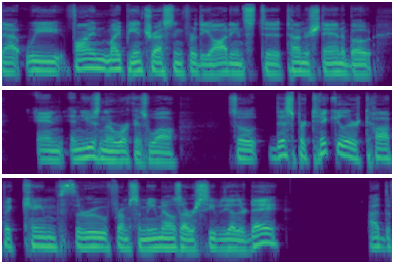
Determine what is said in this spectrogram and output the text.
that we find might be interesting for the audience to, to understand about and, and using their work as well. So this particular topic came through from some emails I received the other day. I had the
